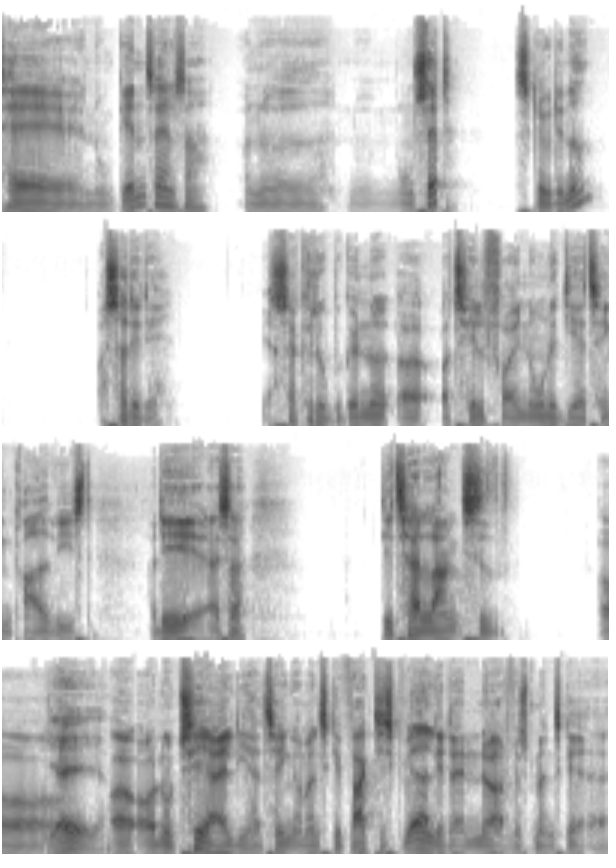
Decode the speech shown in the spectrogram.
Tag nogle gentagelser og noget, nogle sæt. Skriv det ned. Og så er det det. Ja. Så kan du begynde at, at tilføje nogle af de her ting gradvist. Og det, altså, det tager lang tid at, Ja, ja, ja. notere alle de her ting. Og man skal faktisk være lidt af en nørd, hvis man skal øh,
